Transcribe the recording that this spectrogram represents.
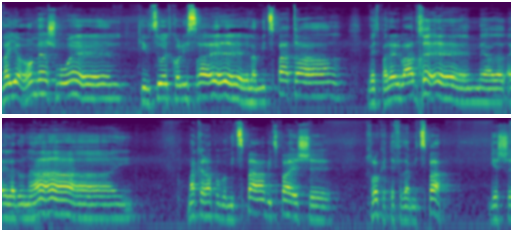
ויאמר שמואל, קבצו את כל ישראל המצפתה, ואתפלל בעדכם אל אדוני. מה קרה פה במצפה? במצפה יש אה, מחלוקת, איפה זה המצפה? יש, אה,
